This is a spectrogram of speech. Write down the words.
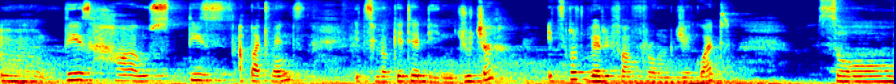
um, this house these apartments it's located in juja. It's not very far from JKUAT. So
